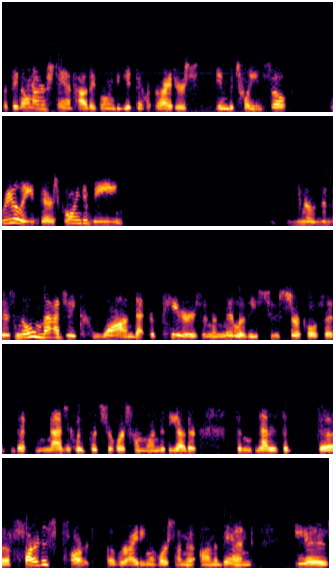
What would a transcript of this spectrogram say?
But they don't understand how they're going to get the riders in between. So, really, there's going to be, you know, there's no magic wand that appears in the middle of these two circles that, that magically puts your horse from one to the other. The, that is the, the hardest part of riding a horse on the, on the bend is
